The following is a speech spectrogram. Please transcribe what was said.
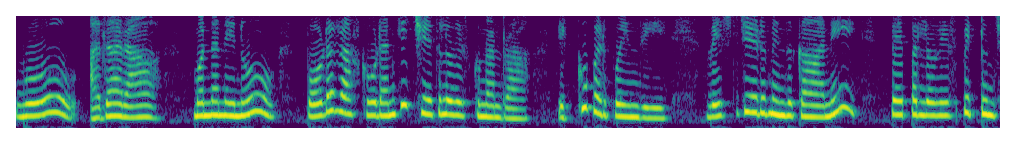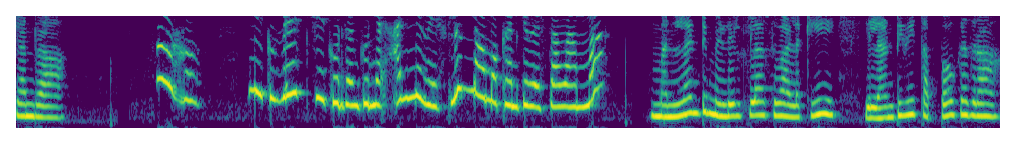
ఓ అదారా. మొన్న నేను పౌడర్ రాసుకోవడానికి చేతిలో వేసుకున్నాను రా. ఎక్కువ పడిపోయింది. వేస్ట్ చేయడం ఎందుకా అని పేపర్లో వేసి పెట్టుంచాను రా. మనలాంటి మిడిల్ క్లాస్ వాళ్ళకి ఇలాంటివి తప్పవు కదరా.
